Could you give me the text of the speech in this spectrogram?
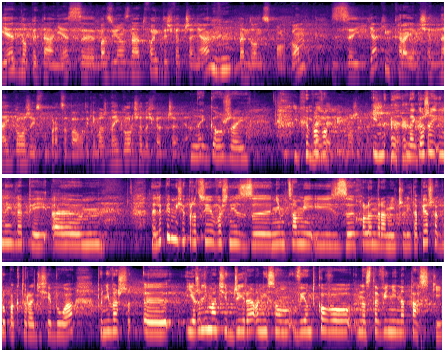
jedno pytanie, z, bazując na Twoich doświadczeniach, Mhm. będąc Polką. Z jakim krajem się najgorzej współpracowało? Takie masz najgorsze doświadczenia? Najgorzej. I, Chyba i najlepiej może też. I, najgorzej i najlepiej. Em, najlepiej mi się pracuje właśnie z Niemcami i z Holendrami, czyli ta pierwsza grupa, która dzisiaj była, ponieważ y, jeżeli macie Jira, oni są wyjątkowo nastawieni na taski,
